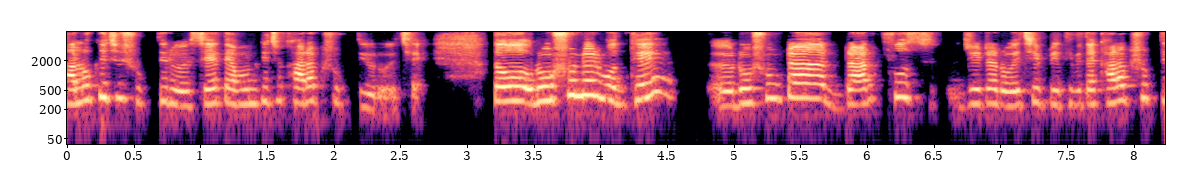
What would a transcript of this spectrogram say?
ভালো কিছু শক্তি রয়েছে, তেমন কিছু খারাপ শক্তিও রয়েছে। তো রসুনের মধ্যে রসুনটা ডার্ক ফুস যেটা রয়েছে, পৃথিবীতে খারাপ শক্তি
